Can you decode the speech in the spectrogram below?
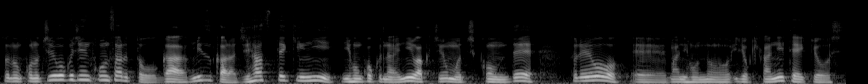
そのこの中国人コンサルトが自ら自発的に日本国内にワクチンを持ち込んでそれを、えーまあ、日本の医療機関に提供し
